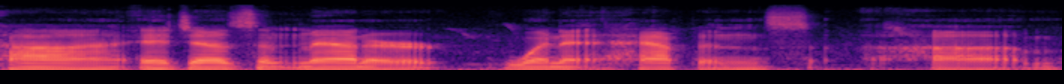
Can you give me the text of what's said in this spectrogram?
Uh, it doesn't matter when it happens. Um,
